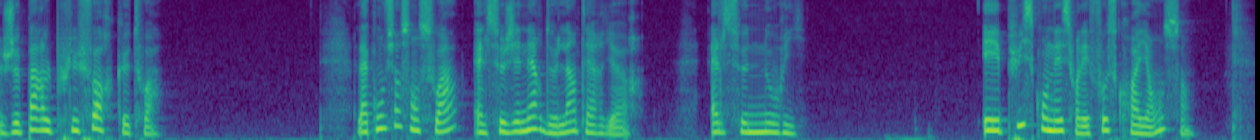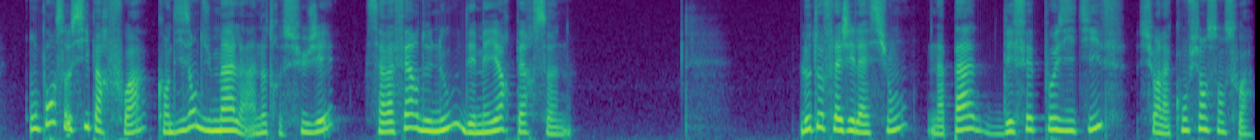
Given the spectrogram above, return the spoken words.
je parle plus fort que toi. La confiance en soi, elle se génère de l'intérieur. Elle se nourrit. Et puisqu'on est sur les fausses croyances, on pense aussi parfois qu'en disant du mal à notre sujet, ça va faire de nous des meilleures personnes. L'autoflagellation n'a pas d'effet positif sur la confiance en soi.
